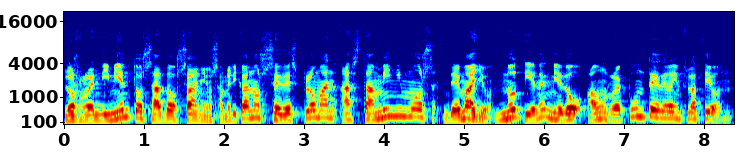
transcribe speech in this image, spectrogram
Los rendimientos a dos años americanos se desploman hasta mínimos de mayo. No tienen miedo a un repunte de la inflación.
